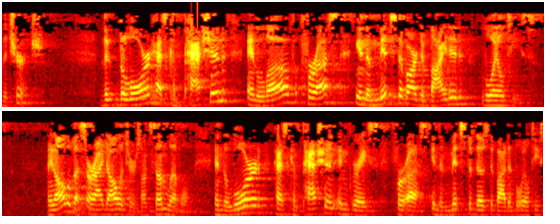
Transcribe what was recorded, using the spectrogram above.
the church. The, the Lord has compassion and love for us in the midst of our divided loyalties. And all of us are idolaters on some level. And the Lord has compassion and grace for us in the midst of those divided loyalties.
